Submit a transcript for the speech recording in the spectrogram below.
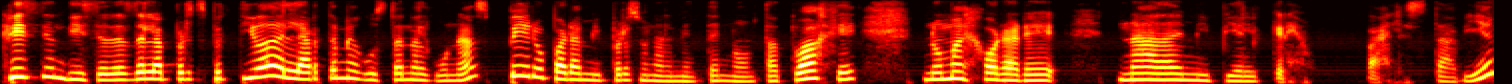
Cristian dice, desde la perspectiva del arte me gustan algunas, pero para mí personalmente no un tatuaje. No mejoraré nada en mi piel, creo. Vale, está bien.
